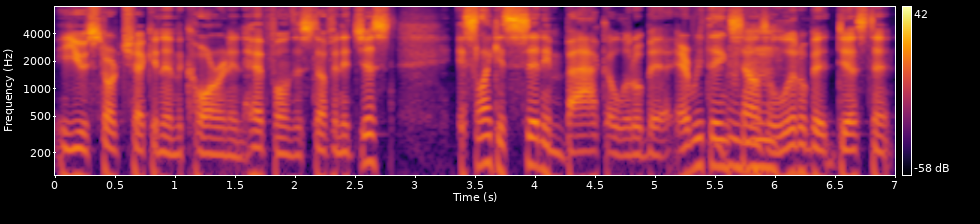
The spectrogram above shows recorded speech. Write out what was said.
You would start checking in the car and in headphones and stuff, and it just, it's like it's sitting back a little bit. Everything sounds a little bit distant,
